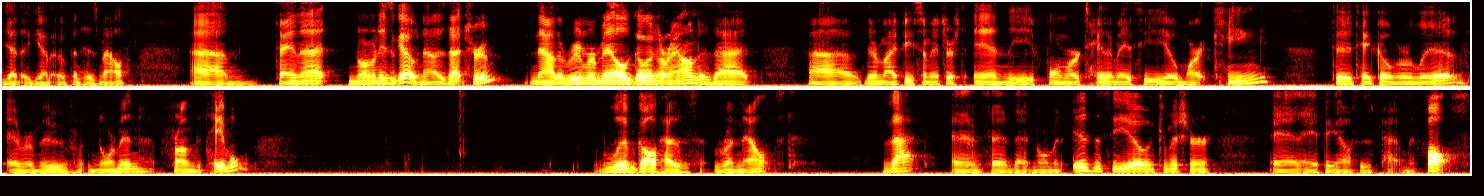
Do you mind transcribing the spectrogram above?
yet again opened his mouth, um, saying that Norman needs to go. Now, is that true? Now, the rumor mill going around is that uh, there might be some interest in the former TaylorMade CEO Mark King to take over LIV and remove Norman from the table. LIV Golf has renounced that and said that Norman is the CEO and commissioner, and anything else is patently false.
